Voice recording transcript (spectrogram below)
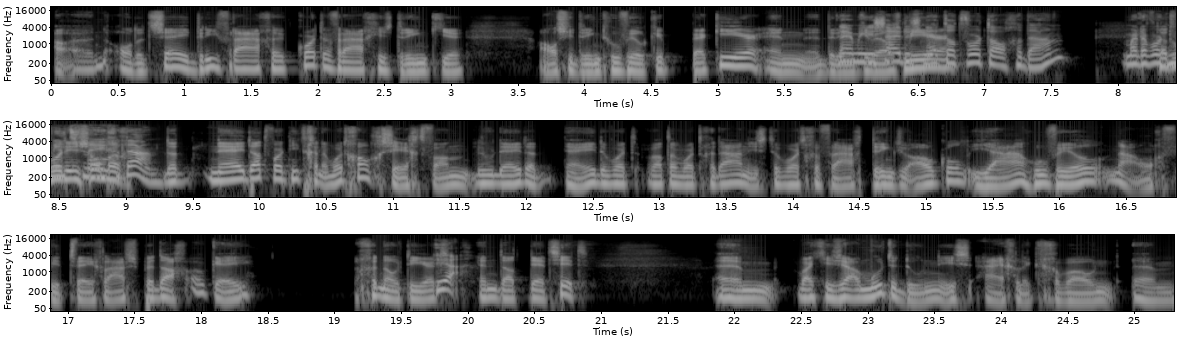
een audit C, drie vragen, korte vraagjes, drink je. Als je drinkt, hoeveel keer per keer en eh, drink Nee, maar je wel zei dus meer. net dat wordt al gedaan. Maar er wordt dat wordt niets mee sommige, gedaan. Dat, nee, dat wordt niet gedaan. Er wordt gewoon gezegd van, nee, dat, nee er wordt, wat er wordt gedaan is, er wordt gevraagd, drinkt u alcohol? Ja, hoeveel? Nou, ongeveer twee glazen per dag. Oké, genoteerd. Ja. En dat that's it. Ehm, wat je zou moeten doen is eigenlijk gewoon, ehm,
